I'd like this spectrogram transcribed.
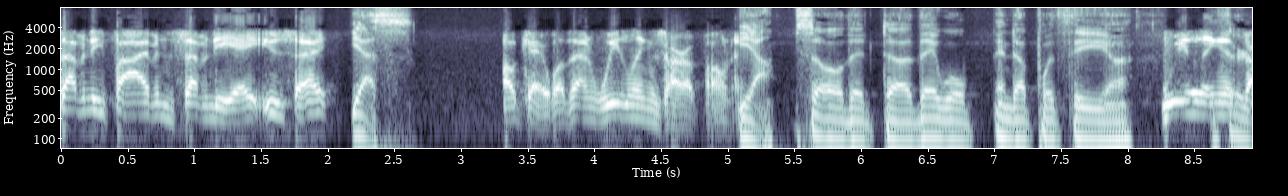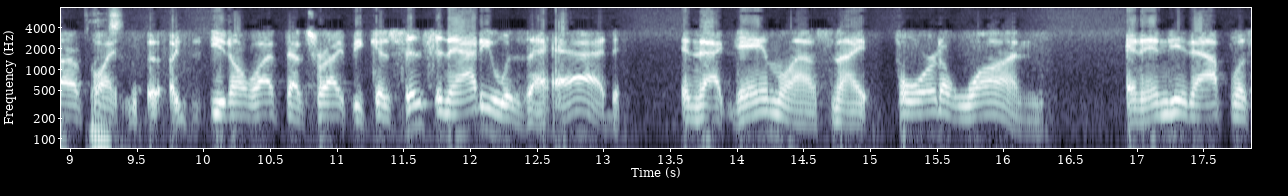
75 and 78, you say? Yes. Okay, well then Wheeling's our opponent. Yeah, so that uh, they will end up with the. Uh, Wheeling is our place. point. Uh, You know what? That's right because Cincinnati was ahead in that game last night, four to one, and Indianapolis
